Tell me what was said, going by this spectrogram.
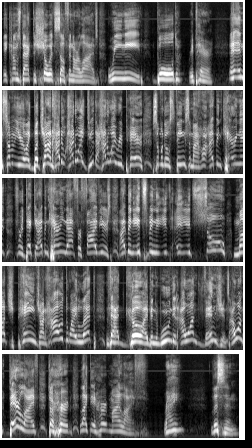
It comes back to show itself in our lives. We need bold repair. And some of you are like, but John, how do, how do I do that? How do I repair some of those things in my heart? I've been carrying it for a decade. I've been carrying that for five years. I've been, it's been, it, it's so much pain, John. How do I let that go? I've been wounded. I want vengeance. I want their life to hurt like they hurt my life, right? Listen,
